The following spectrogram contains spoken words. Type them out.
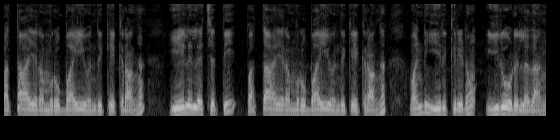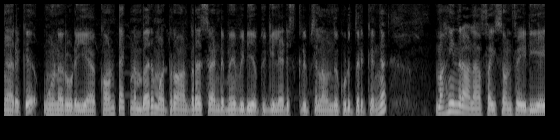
பத்தாயிரம் ரூபாய் வந்து கேட்குறாங்க ஏழு லட்சத்தி பத்தாயிரம் ரூபாய் வந்து கேட்குறாங்க வண்டி இருக்கிற இடம் ஈரோடுல தாங்க இருக்குது ஓனருடைய காண்டாக்ட் நம்பர் மற்றும் அட்ரஸ் ரெண்டுமே வீடியோக்கு கீழே டிஸ்கிரிப்ஷனில் வந்து கொடுத்துருக்குங்க. மஹிந்திரால five seven five DI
